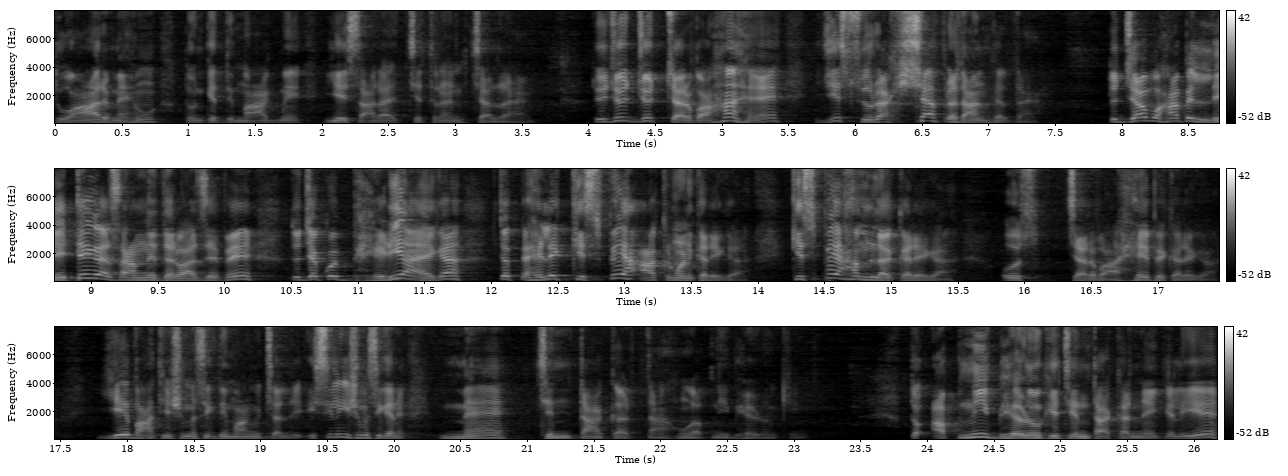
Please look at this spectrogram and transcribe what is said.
द्वार में हूँ तो उनके दिमाग में ये सारा चित्रण चल रहा है। तो जो जो चरवाहा है, ये सुरक्षा प्रदान करता है। तो जब वहाँ पे लेटेगा सामने दरवाजे पे तो जब कोई भेड़िया आएगा तो पहले किस पे आक्रमण करेगा? किस पे हमला करेगा? उस चरवाहे पे करेगा। ये बात यीशु मसीह के दिमाग में चल रही है। इसीलिए यीशु मसीह कह रहे हैं, मैं चिंता करता हूँ अपनी भेड़ों की। तो अपनी भेड़ों की चिंता करने के लिए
